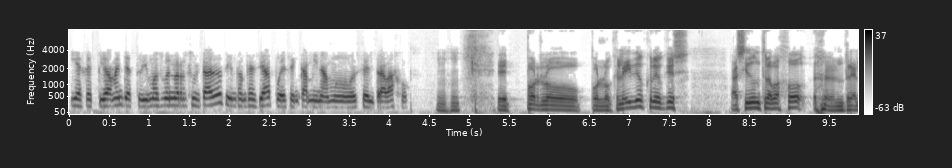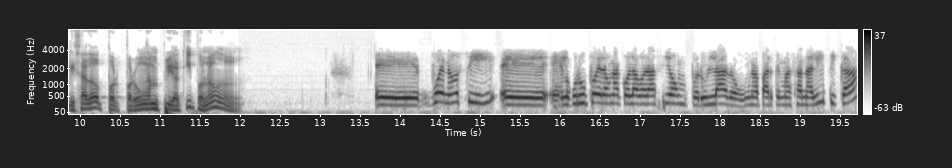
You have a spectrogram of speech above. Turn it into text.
y efectivamente tuvimos buenos resultados y entonces ya pues encaminamos el trabajo. Eh, por, lo, por lo que he leído creo que es ha sido un trabajo realizado por, por un amplio equipo, ¿no? Eh, bueno, sí, eh, el grupo era una colaboración, por un lado, una parte más analítica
